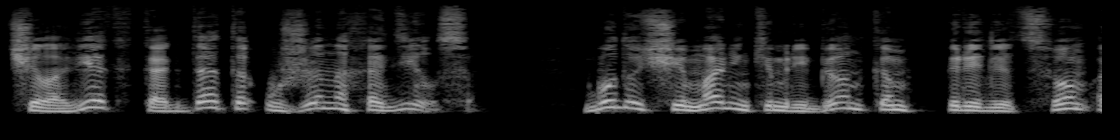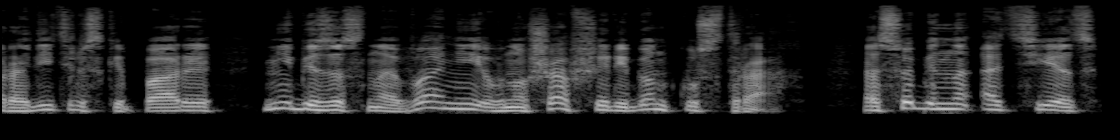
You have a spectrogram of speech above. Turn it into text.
человек когда-то уже находился, будучи маленьким ребенком перед лицом родительской пары, не без оснований внушавший ребенку страх, особенно отец,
